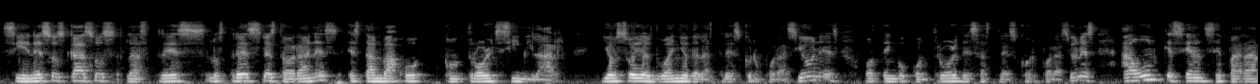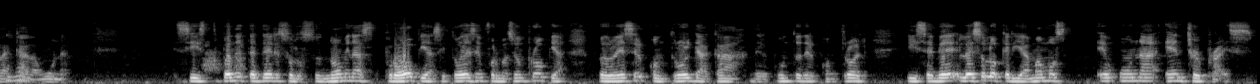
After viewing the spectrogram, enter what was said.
si en esos casos las tres, los tres restaurantes están bajo control similar. Yo soy el dueño de las tres corporaciones o tengo control de esas tres corporaciones, aunque sean separadas cada una. Si pueden tener sus nóminas propias y toda esa información propia, pero es el control de acá, del punto del control. Y se ve, eso es lo que llamamos eh, una enterprise.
